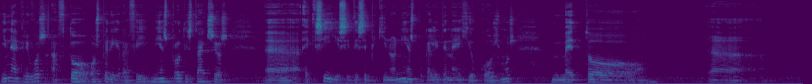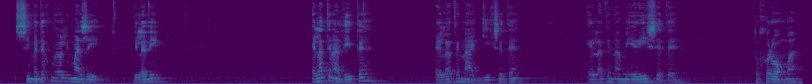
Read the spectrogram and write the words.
είναι ακριβώς αυτό ως περιγραφή μιας πρώτης τάξεως ε, εξήγηση της επικοινωνίας που καλείται να έχει ο κόσμος με το ε, συμμετέχουμε όλοι μαζί. Δηλαδή, ελάτε να δείτε ελάτε να αγγίξετε, ελάτε να μυρίσετε το χρώμα,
